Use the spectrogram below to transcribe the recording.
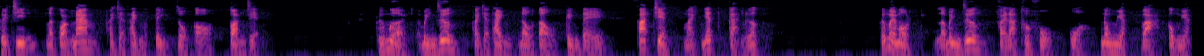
Thứ 9 là Quảng Nam phải trở thành một tỉnh giàu có toàn diện. Thứ 10 là Bình Dương phải trở thành đầu tàu kinh tế phát triển mạnh nhất cả nước. Thứ 11 là Bình Dương phải là thủ phủ của nông nghiệp và công nghiệp.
